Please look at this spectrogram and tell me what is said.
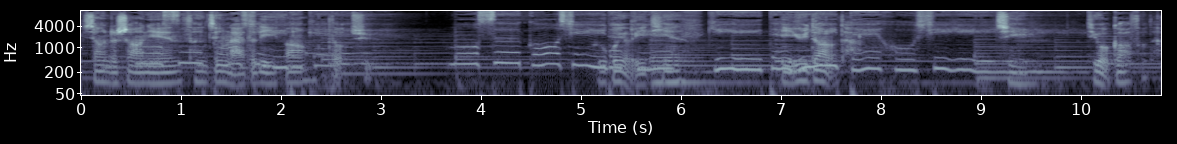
向着少年曾经来的地方走去。如果有一天你遇到了他请替我告诉他。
